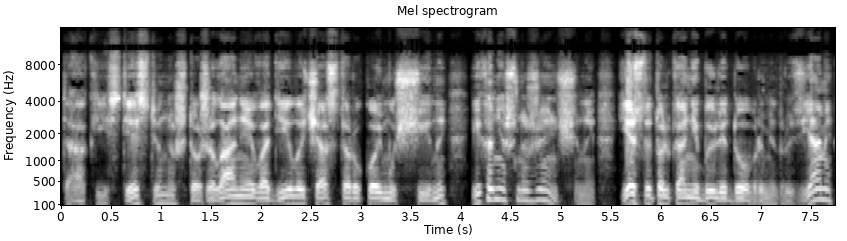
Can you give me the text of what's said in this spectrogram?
Так, естественно, что желание водило часто рукой мужчины и, конечно, женщины, если только они были добрыми друзьями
